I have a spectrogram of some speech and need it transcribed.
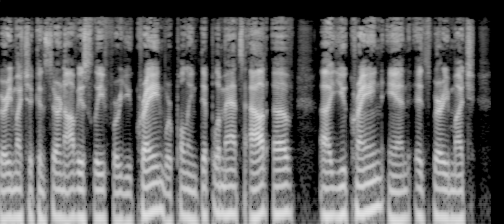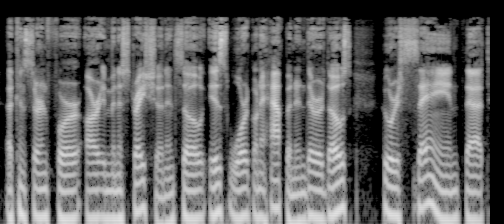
Very much a concern, obviously, for Ukraine. We're pulling diplomats out of uh, Ukraine, and it's very much a concern for our administration. And so, is war going to happen? And there are those who are saying that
